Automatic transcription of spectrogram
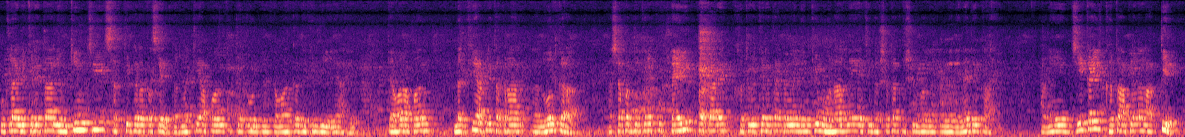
कुठला विक्रेता लिंकिंगची सक्ती करत असेल तर नक्की आपण तिथे टोल फ्री क्रमांक देखील दिलेले आहेत. त्यावर आपण नक्की आपली तक्रार नोंद करा. अशा पद्धतीने कुठल्याही प्रकारे खत विक्रेत्याकडनं लिंकिंग होणार नाही याची दक्षता कृषी विभागाकडनं घेण्यात येत आहे. आणि जे काही खतं आपल्याला लागतील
